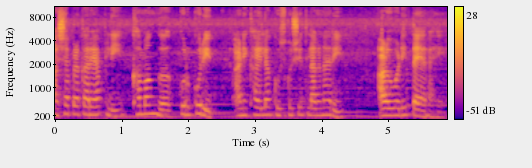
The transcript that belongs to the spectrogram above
अशा प्रकारे आपली खमंग कुरकुरीत आणि खायला खुसखुशीत लागणारी आळूवडी तयार आहे.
